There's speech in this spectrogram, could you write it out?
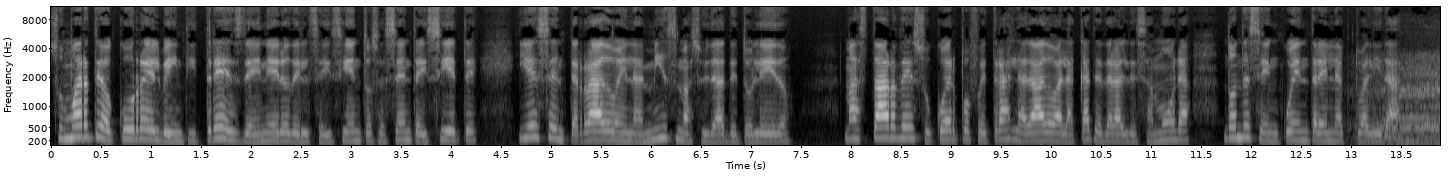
Su muerte ocurre el 23 de enero del 667 y es enterrado en la misma ciudad de Toledo. Más tarde su cuerpo fue trasladado a la Catedral de Zamora, donde se encuentra en la actualidad.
